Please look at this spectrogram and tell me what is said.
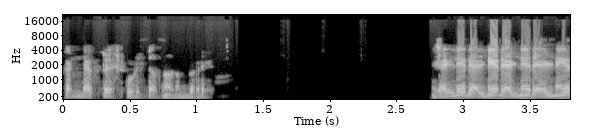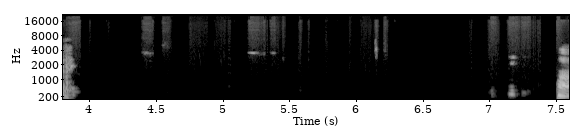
ಕಂಡಕ್ಟರ್ ಎಷ್ಟು ಕುಡಿತಾರೆ ನೋಡಮ್ ಬರ್ರಿ ಎಳ್ನೀರ್ ಎಳ್ನೀರ್ ಎಳ್ನೀರ್ ಎಳ್ನೀರ್. ಹಾ.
